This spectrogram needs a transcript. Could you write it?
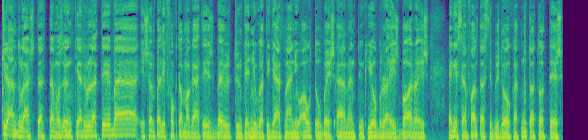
kirándulást tettem az ön kerületébe, és ön pedig fogta magát, és beültünk egy nyugati gyártmányú autóba, és elmentünk jobbra és balra, és egészen fantasztikus dolgokat mutatott, és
